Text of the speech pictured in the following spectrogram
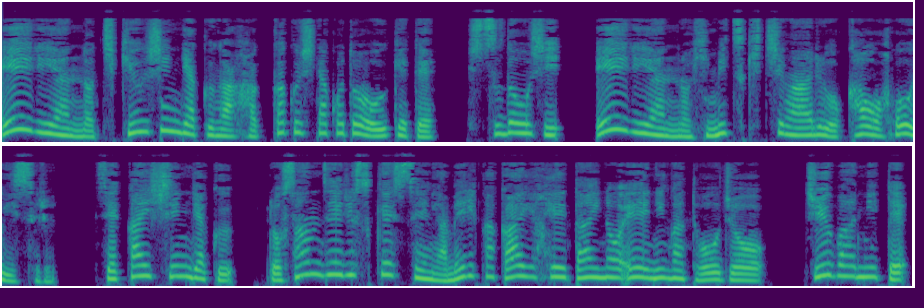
エイリアンの地球侵略が発覚したことを受けて、出動し、エイリアンの秘密基地がある丘を包囲する。世界侵略、ロサンゼルス決戦アメリカ海兵隊の A2 が登場。中盤にて、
